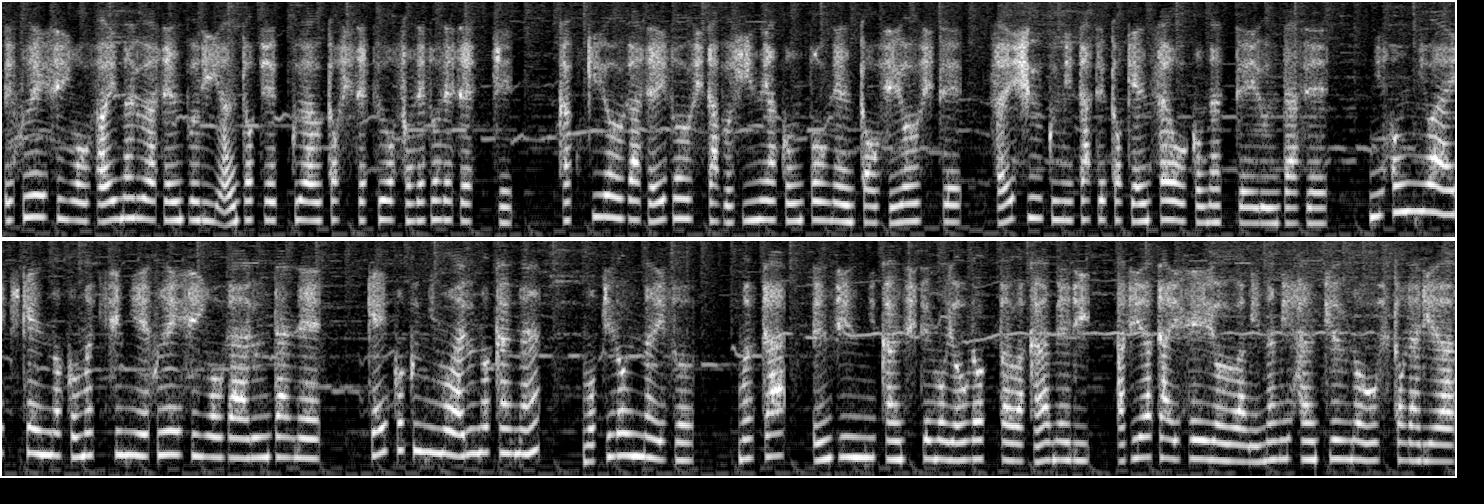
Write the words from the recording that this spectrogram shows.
FACO ファイナルアセンブリーチェックアウト施設をそれぞれ設置。各企業が製造した部品やコンポーネントを使用して、最終組み立てと検査を行っているんだぜ。日本には愛知県の小牧市に FACO があるんだね。渓谷にもあるのかな？もちろんないぞ。また、エンジンに関してもヨーロッパはカーメリ、アジア太平洋は南半球のオーストラリア、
